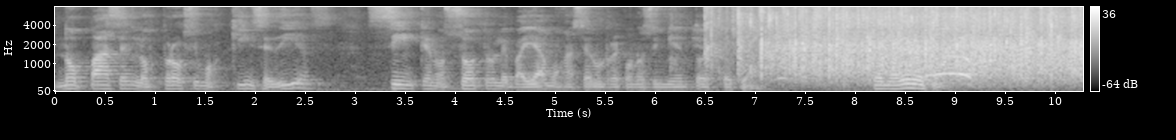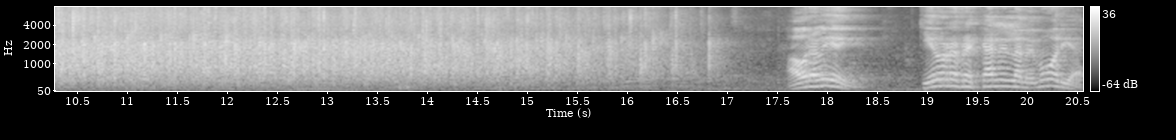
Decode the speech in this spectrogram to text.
no pasen los próximos 15 días sin que nosotros les vayamos a hacer un reconocimiento especial. Como debe. Ahora bien, quiero refrescarles la memoria,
